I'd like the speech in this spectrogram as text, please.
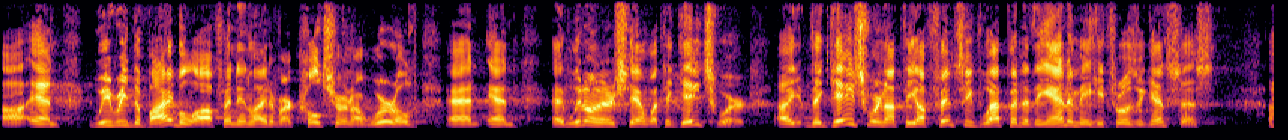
Uh, and we read the Bible often in light of our culture and our world, and, and, and we don't understand what the gates were. Uh, the gates were not the offensive weapon of the enemy he throws against us. Uh,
